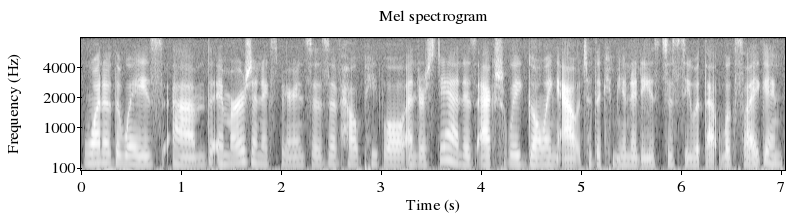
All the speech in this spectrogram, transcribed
one of the ways um, the immersion experiences have helped people understand is actually going out to the communities to see what that looks like. And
